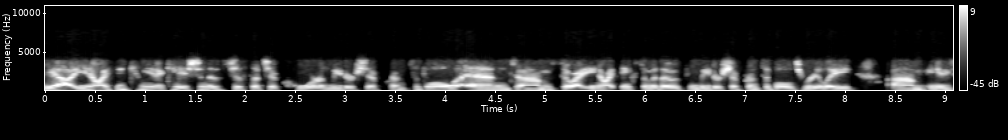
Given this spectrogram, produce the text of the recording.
Yeah, you know, I think communication is just such a core leadership principle, and um, so I, you know, I think some of those leadership principles really, um, you know, you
